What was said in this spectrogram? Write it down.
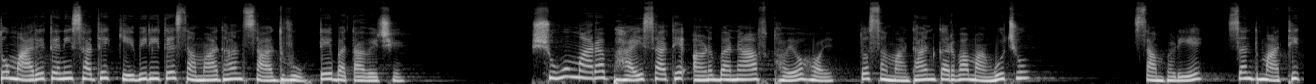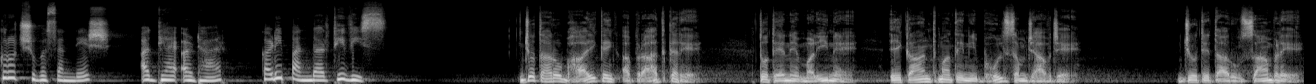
તો મારે તેની સાથે કેવી રીતે સમાધાન સાધવું તે બતાવે છે. શું મારા ભાઈ સાથે અણબનાવ થયો હોય તો સમાધાન કરવા માંગુ છું? સાંભળીએ સંત માથિકૃત શુભ સંદેશ, અધ્યાય અઢાર, કડી પંદરથી વીસ. જો તારો ભાઈ કંઈક અપરાધ કરે તો તેને મળીને એકાંતમાં તેની ભૂલ સમજાવજે. જો તે તારું સાંભળે,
